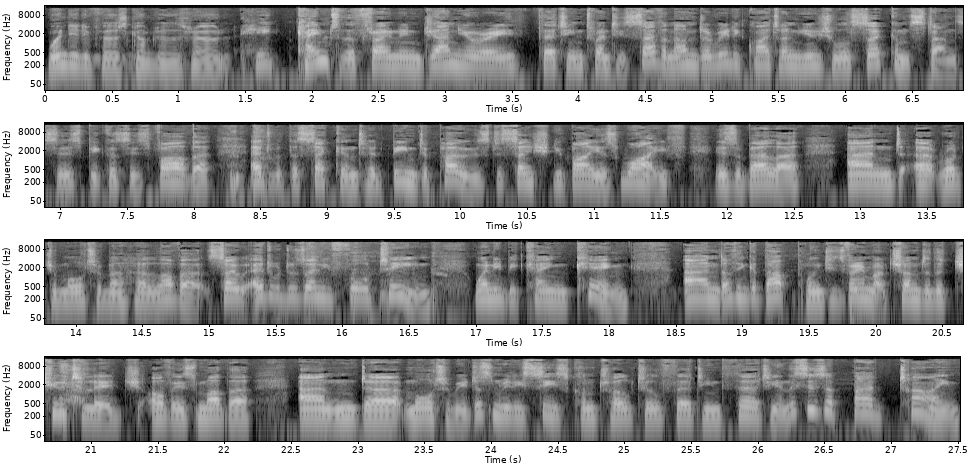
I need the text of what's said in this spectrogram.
When did he first come to the throne? He came to the throne in January 1327 under really quite unusual circumstances because his father, Edward II, had been deposed essentially by his wife, Isabella, and uh, Roger Mortimer, her lover. So Edward was only 14 when he became king, and I think at that point he's very much under the tutelage of his mother and uh, Mortimer. He doesn't really seize control till 1330, and this is a bad time.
